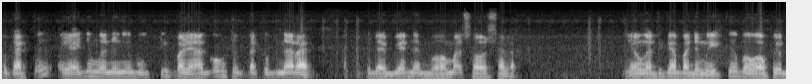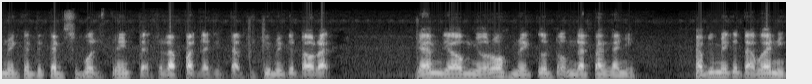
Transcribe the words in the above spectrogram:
berkata, ayat ini mengandungi bukti paling agung tentang kebenaran kedabian Nabi Muhammad SAW. Dia mengatakan pada mereka bahawa apa yang mereka tekan tersebut sebenarnya tak terdapat dalam kitab suci mereka Taurat. Dan dia menyuruh mereka untuk mendatangkannya. Tapi mereka tak berani.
